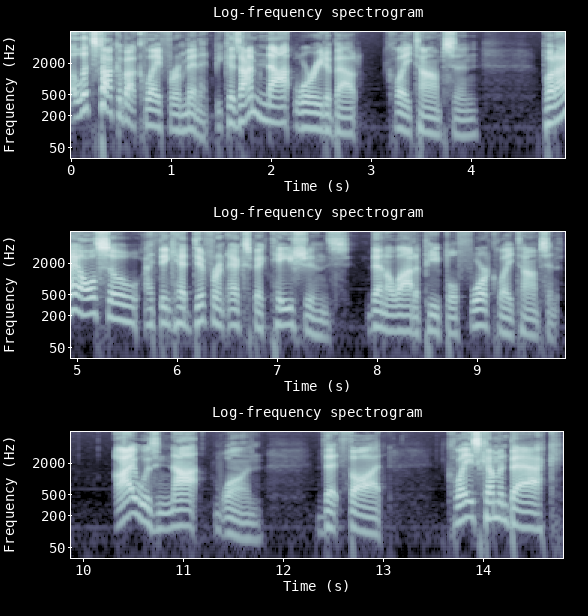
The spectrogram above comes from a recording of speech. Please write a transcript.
Let's talk about Klay for a minute because I'm not worried about Klay Thompson, but I also I think had different expectations than a lot of people for Klay Thompson. I was not one that thought Klay's coming back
